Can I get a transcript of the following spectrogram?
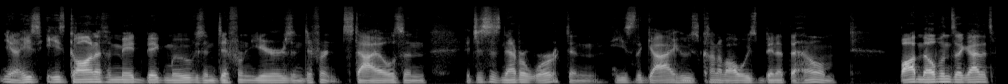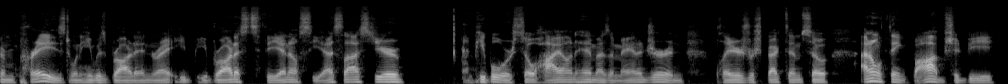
you know, he's he's gone off and made big moves in different years and different styles, and it just has never worked. And he's the guy who's kind of always been at the helm. Bob Melvin's a guy that's been praised when he was brought in, right? He he brought us to the NLCS last year, and people were so high on him as a manager, and players respect him. So I don't think Bob should be.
